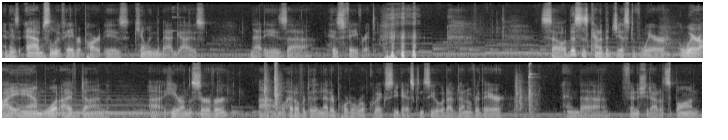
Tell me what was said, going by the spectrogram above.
and his absolute favorite part is killing the bad guys. That is uh, his favorite. so this is kind of the gist of where where I am, what I've done uh, here on the server. Um, we'll head over to the Nether portal real quick so you guys can see what I've done over there, and uh, finish it out at spawn.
